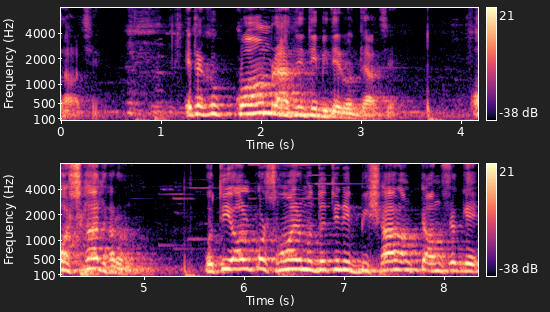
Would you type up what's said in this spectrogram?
তার আছে। এটা খুব কম রাজনীতিবিদের মধ্যে আছে। অসাধারণ। অতি অল্প সময়ের মধ্যে তিনি বিশাল একটা অংশকে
